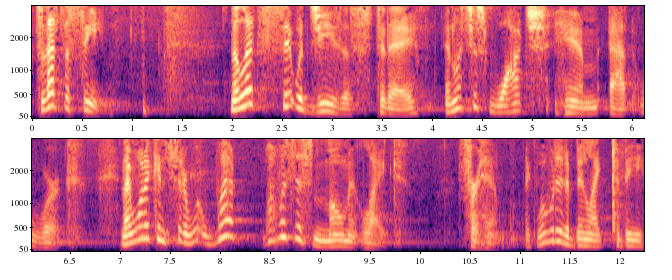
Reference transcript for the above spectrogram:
So that's the scene. Now let's sit with Jesus today and let's just watch him at work. And I want to consider what, what, what was this moment like for him? Like, what would it have been like to be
